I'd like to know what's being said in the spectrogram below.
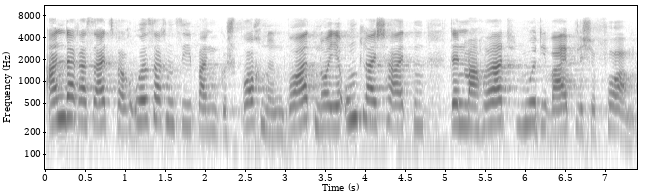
Andererseits verursachen sie beim gesprochenen Wort neue Ungleichheiten, denn man hört nur die weibliche Form.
